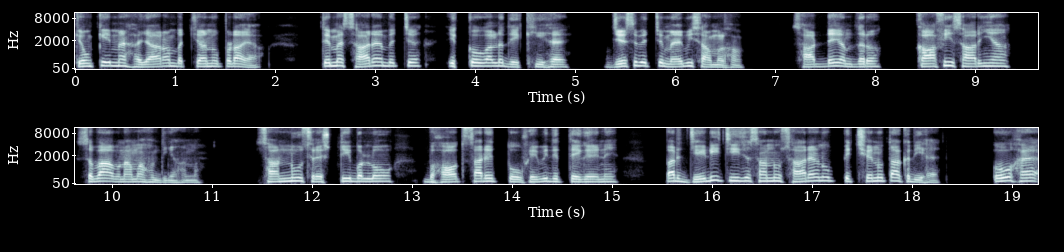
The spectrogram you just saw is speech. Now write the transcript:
ਕਿਉਂਕਿ ਮੈਂ ਹਜ਼ਾਰਾਂ ਬੱਚਿਆਂ ਨੂੰ ਪੜ੍ਹਾਇਆ ਤੇ ਮੈਂ ਸਾਰਿਆਂ ਵਿੱਚ ਇੱਕੋ ਗੱਲ ਦੇਖੀ ਹੈ, ਜਿਸ ਵਿੱਚ ਮੈਂ ਵੀ ਸ਼ਾਮਲ ਹਾਂ। ਸਾਡੇ ਅੰਦਰ ਕਾਫੀ ਸਾਰੀਆਂ ਸੰਭਾਵਨਾਵਾਂ ਹੁੰਦੀਆਂ ਹਨ। ਸਾਨੂੰ ਸ੍ਰਿਸ਼ਟੀ ਵੱਲੋਂ ਬਹੁਤ ਸਾਰੇ ਤੋਹਫੇ ਵੀ ਦਿੱਤੇ ਗਏ ਨੇ, ਪਰ ਜਿਹੜੀ ਚੀਜ਼ ਸਾਨੂੰ ਸਾਰਿਆਂ ਨੂੰ ਪਿੱਛੇ ਨੂੰ ਧੱਕਦੀ ਹੈ, ਉਹ ਹੈ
